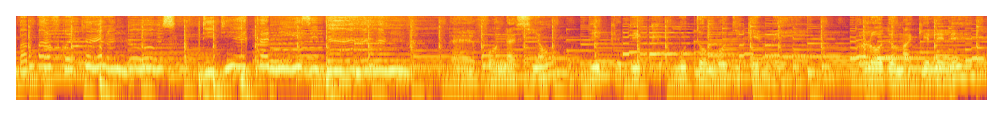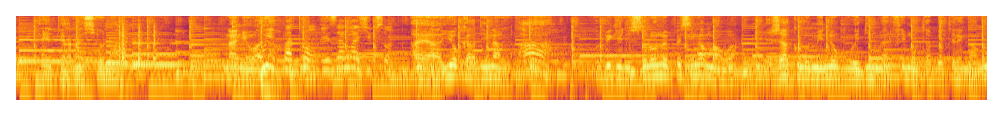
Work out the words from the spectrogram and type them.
Papa Fretin Landos, Didier Kani Zidane. Eh, fondation Dick Dick Mutombo Dikembe, Claude Makelele, international. Nani wana? Oui, patron, ezanga Gibson. Aya, yo cardinal. Ah, obiki lisolo no epesi nga mawa. Jacques Lumino Guedi Murphy moto abetele nga ngo.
